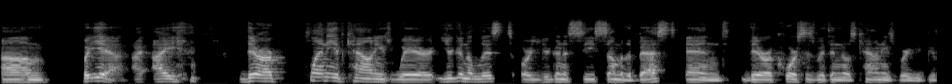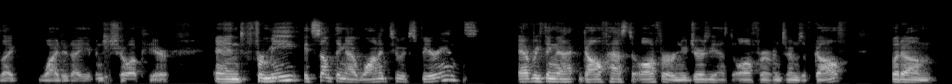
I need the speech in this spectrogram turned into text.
Um, but yeah, I, I there are plenty of counties where you're going to list or you're going to see some of the best and there are courses within those counties where you'd be like why did i even show up here? And for me it's something i wanted to experience. Everything that golf has to offer or new jersey has to offer in terms of golf. But um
